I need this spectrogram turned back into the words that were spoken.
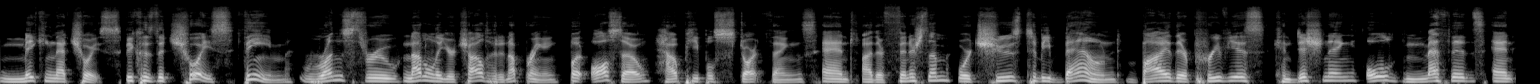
making that choice because the choice theme runs through not only your childhood and upbringing, but also how people start things and either finish them or choose to be bound by their previous conditioning, old methods, and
